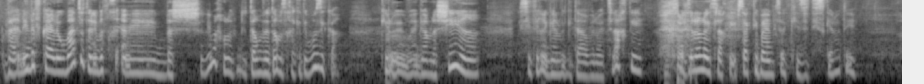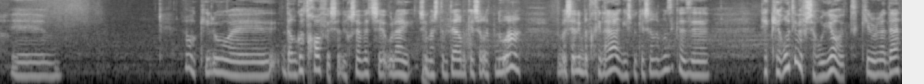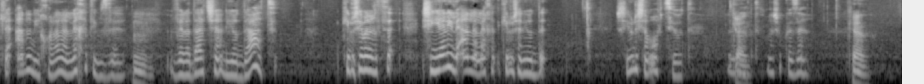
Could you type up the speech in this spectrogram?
ואני דווקא, לעומת זאת, אני, מתח... אני בשנים האחרונות יותר ויותר משחקת עם מוזיקה. כאילו, גם לשיר, ניסיתי לנגן בגיטרה ולא הצלחתי. זה לא לא הצלחתי, הפסקתי באמצע כי זה תסכל אותי. אה, לא, כאילו, אה, דרגות חופש, אני חושבת שאולי, שמה שאתה מתאר בקשר לתנועה, ומה שאני מתחילה להרגיש בקשר למוזיקה זה היכרות עם אפשרויות, כאילו לדעת לאן אני יכולה ללכת עם זה, Mm. ולדעת שאני יודעת, כאילו שאם אני ארצה, שיהיה לי לאן ללכת, כאילו שאני יודעת, שיהיו לי שם אופציות. לא כן. יודעת, משהו כזה. כן,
